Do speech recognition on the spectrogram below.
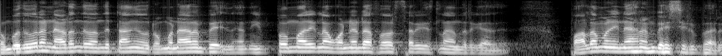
ரொம்ப தூரம் நடந்து வந்துட்டாங்க. ரொம்ப நேரம் பே இப்போ மாதிரிலாம் ஒன் அண்ட் ஆஃப் ஹவர் சர்வீஸ்லாம் இருந்திருக்காது. பல மணி நேரம் பேசியிருப்பார்.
